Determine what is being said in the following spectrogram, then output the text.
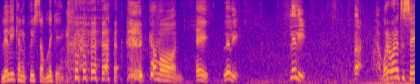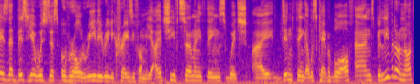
Lily, can you please stop licking? Come on. Hey, Lily. Lily. What I wanted to say is that this year was just overall really, really crazy for me. I achieved so many things which I didn't think I was capable of. And believe it or not,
